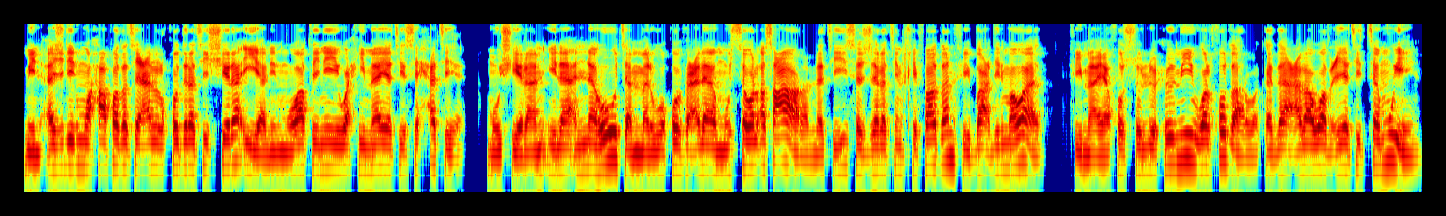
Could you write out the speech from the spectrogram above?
من أجل المحافظة على القدرة الشرائية للمواطن وحماية صحته مشيرا إلى أنه تم الوقوف على مستوى الأسعار التي سجلت انخفاضا في بعض المواد فيما يخص اللحوم والخضر وكذا على وضعية التموين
